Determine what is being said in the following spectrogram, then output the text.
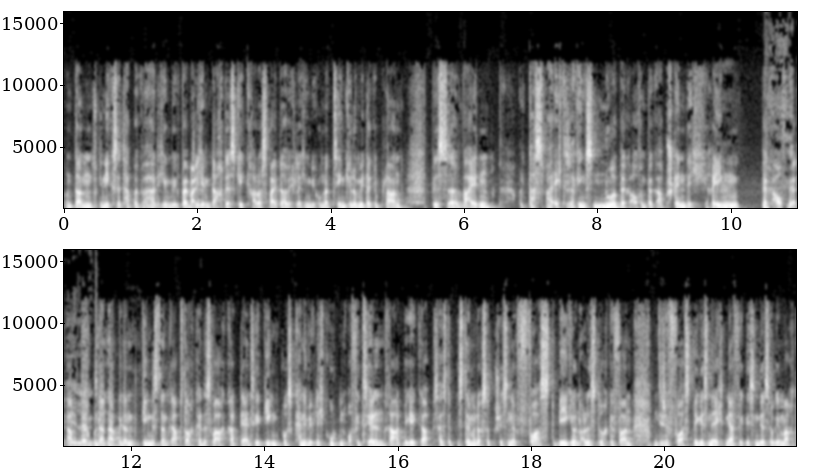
Und dann die nächste Etappe war, hatte ich irgendwie, weil ich eben dachte, es geht geradeaus weiter, habe ich gleich irgendwie 110 Kilometer geplant bis äh, Weiden. Und das war echt, da ging es nur bergauf und bergab, ständig. Regen, mhm bergauf, bergab. und dann hab, dann ging es, dann gab es da auch kein, das war auch gerade der einzige Gegend, wo es keine wirklich guten offiziellen Radwege gab. Das heißt, du bist da immer durch so beschissene Forstwege und alles durchgefahren. Und diese Forstwege sind ja echt nervig. Die sind ja so gemacht,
